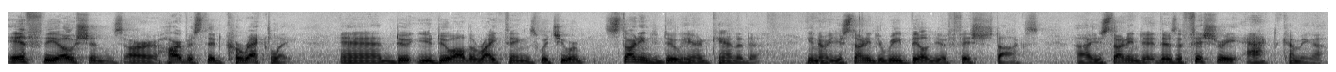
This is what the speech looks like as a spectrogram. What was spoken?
if the oceans are harvested correctly, and do, you do all the right things, which you are starting to do here in Canada. You know, you're starting to rebuild your fish stocks. Uh, you're starting to, there's a fishery act coming up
